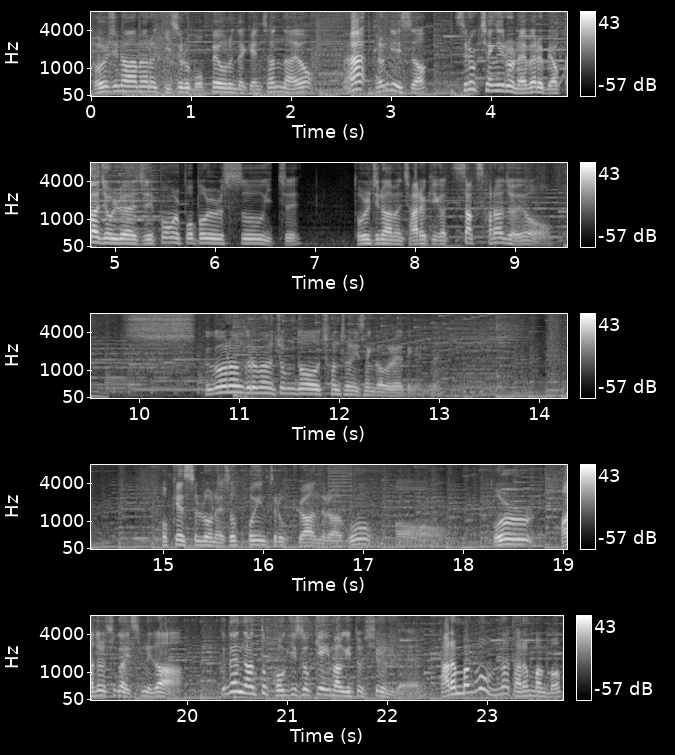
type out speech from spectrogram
돌 진화 하면은 기술을 못 배우는데 괜찮나요? 아! 그런 게 있어. 수륙챙이로 레벨을 몇 가지 올려야지 뽕을 뽑을 수 있지. 돌 진화 하면 자력기가 싹 사라져요. 그거는 그러면 좀 더 천천히 생각을 해야 되겠네. 포켓슬론에서 포인트로 교환을 하고 어... 돌 받을 수가 있습니다 근데 난 또 거기서 게임하기 또 싫은데. 다른 방법 없나? 다른 방법?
